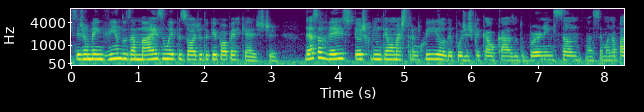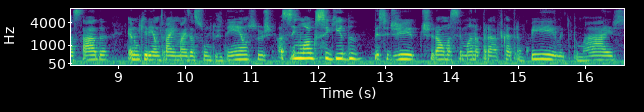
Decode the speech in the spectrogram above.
Sejam bem-vindos a mais um episódio do K-Popercast. Dessa vez eu escolhi um tema mais tranquilo depois de explicar o caso do Burning Sun na semana passada. Eu não queria entrar em mais assuntos densos. Assim, logo seguido, decidi tirar uma semana para ficar tranquila e tudo mais.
